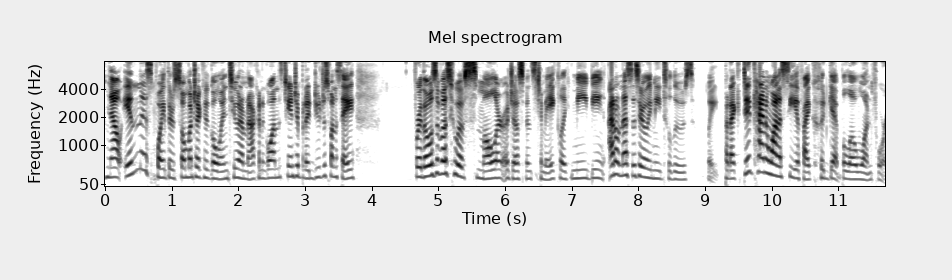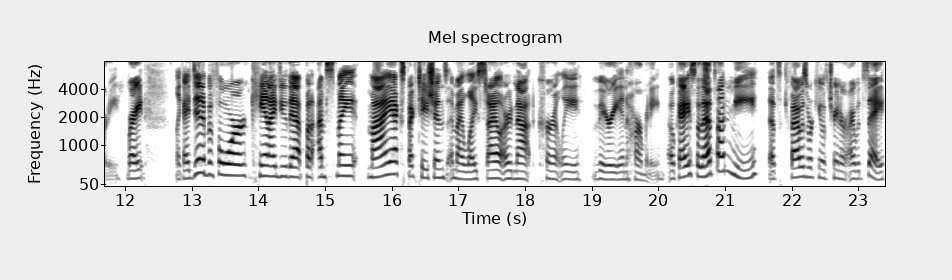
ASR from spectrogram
Now, in this point, there's so much I could go into, and I'm not going to go on this tangent, but I do just want to say for those of us who have smaller adjustments to make, like me being, I don't necessarily need to lose weight, but I did kind of want to see if I could get below 140, right? Like I did it before, can I do that? But I'm my my expectations and my lifestyle are not currently very in harmony. Okay, so that's on me. That's if I was working with a trainer, I would say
